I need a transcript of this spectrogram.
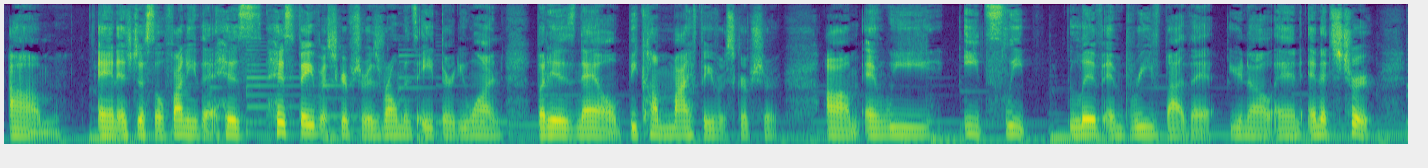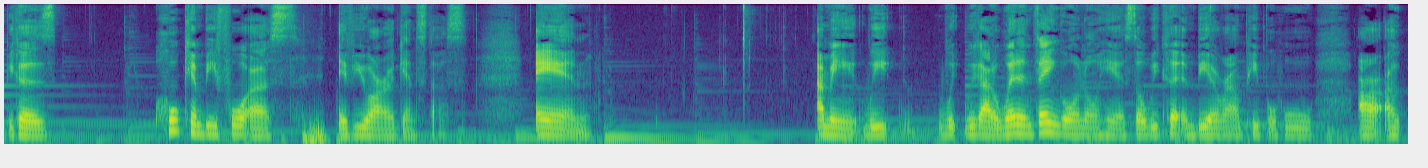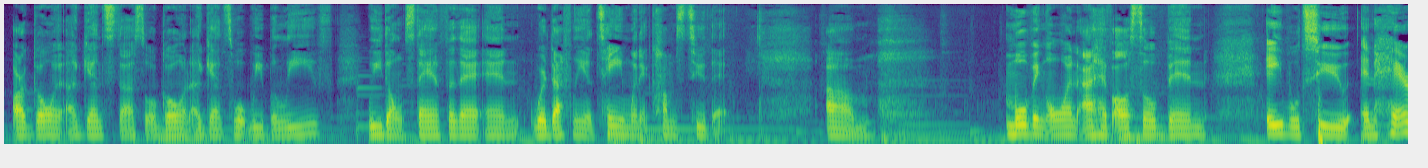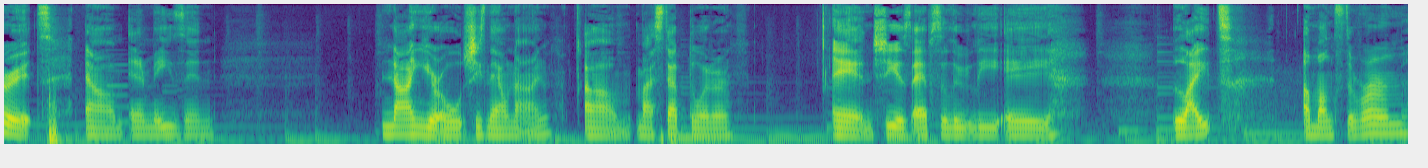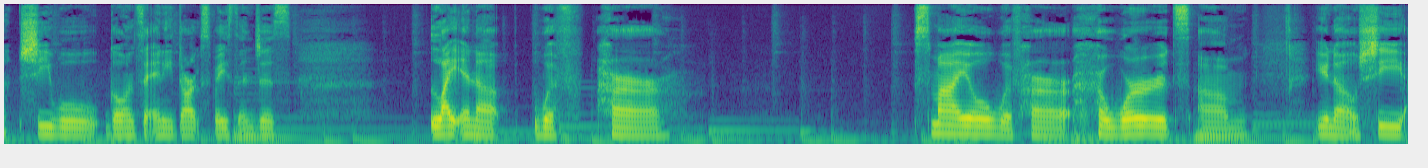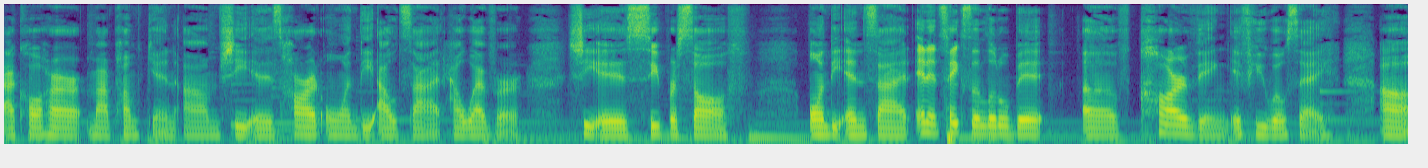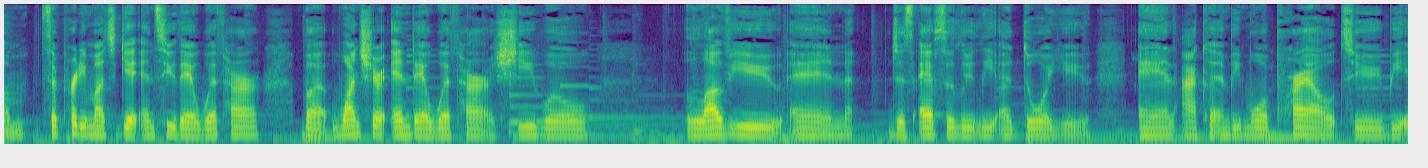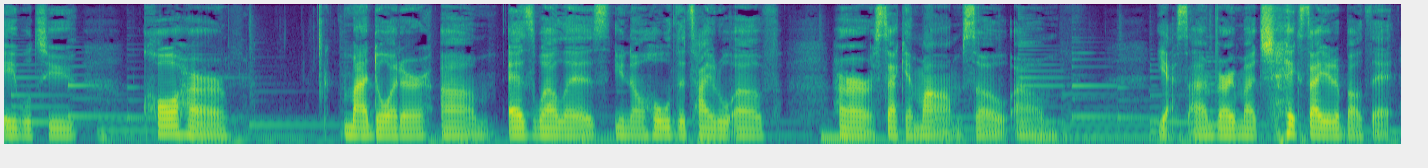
Um, and it's just so funny that his his favorite scripture is Romans 8:31, but it has now become my favorite scripture. Um, and we eat, sleep, live and breathe by that, you know, and and it's true because who can be for us if you are against us? And I mean, we we, we got a winning thing going on here, so we couldn't be around people who are are going against us or going against what we believe. We don't stand for that, and we're definitely a team when it comes to that. Um, moving on, I have also been able to inherit um, an amazing nine year old. She's now nine. Um, my stepdaughter, and she is absolutely a light amongst the room. She will go into any dark space and just lighten up with her smile, with her her words. Um, you know, she I call her my pumpkin. Um, she is hard on the outside, however, she is super soft on the inside, and it takes a little bit of carving, if you will say, um, to pretty much get into there with her. But once you're in there with her, she will love you and just absolutely adore you. And I couldn't be more proud to be able to call her my daughter, um, as well as, you know, hold the title of her second mom. So, um, yes, I'm very much excited about that.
